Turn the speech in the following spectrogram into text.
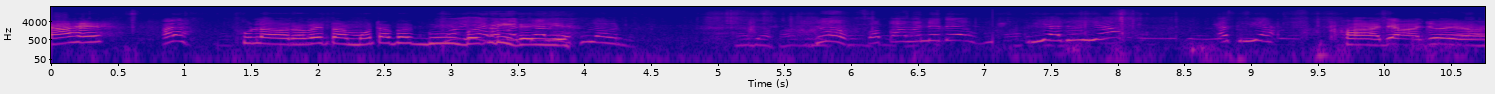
આ હે. ફુલાવર હવે તો મોટા ભાગની બગડી ગઈ છે જો પપ્પા મને દે ક્રિયા જોઈએ આ ક્રિયા હા, જા જોયો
